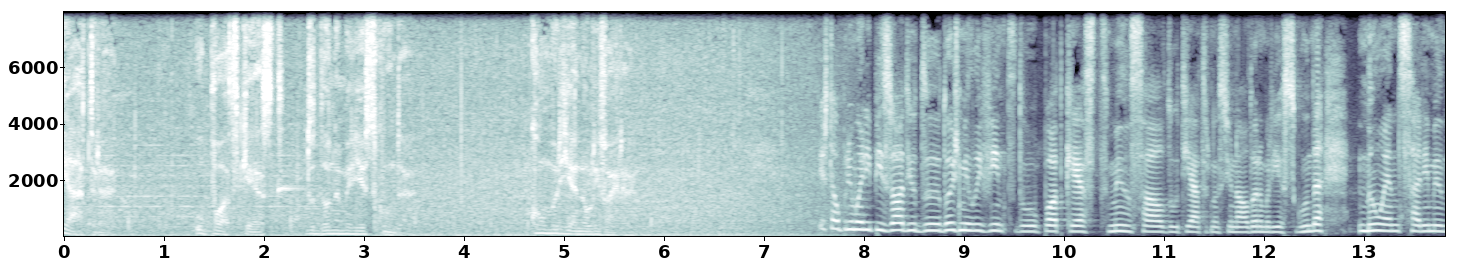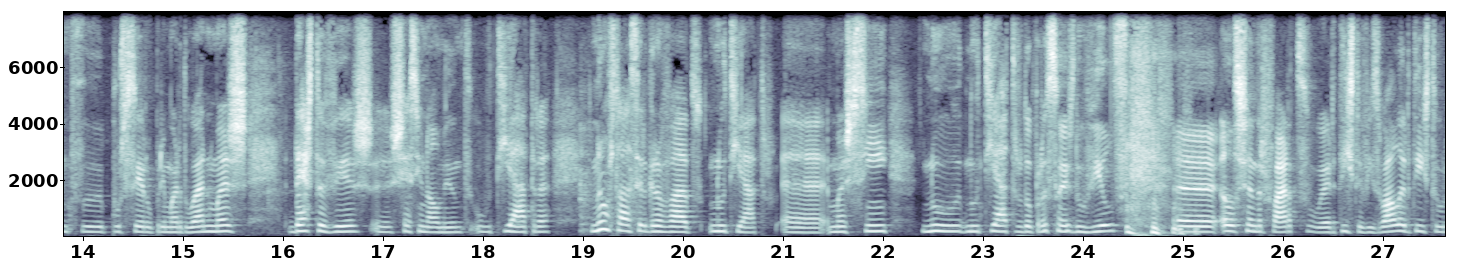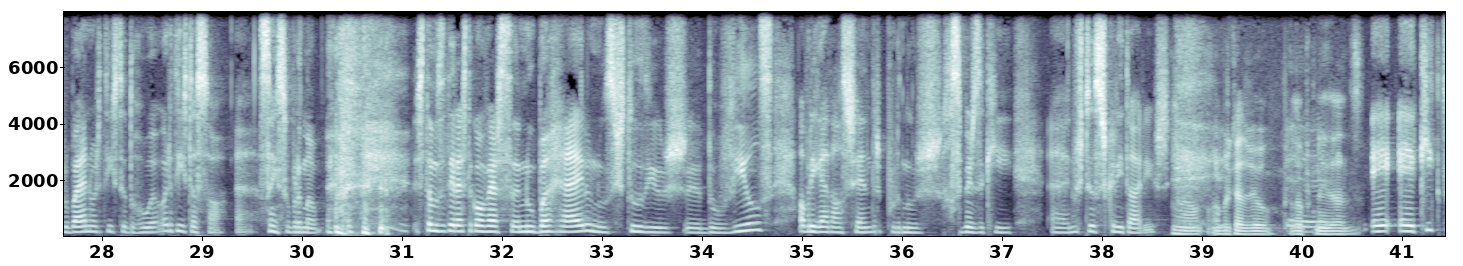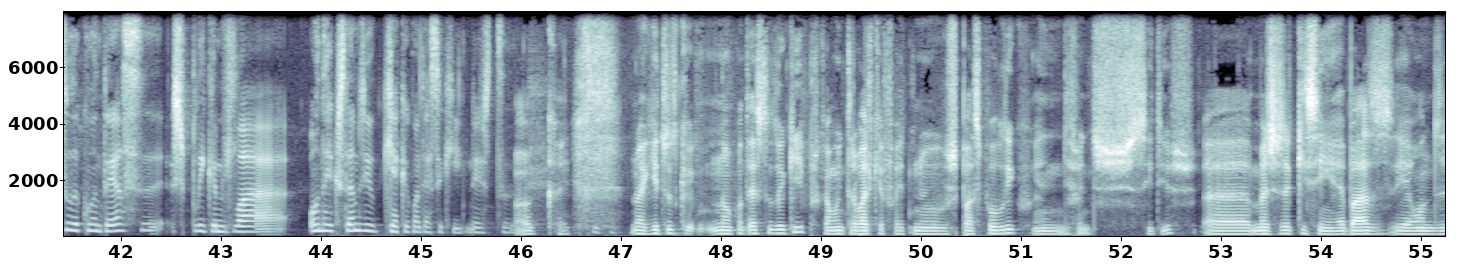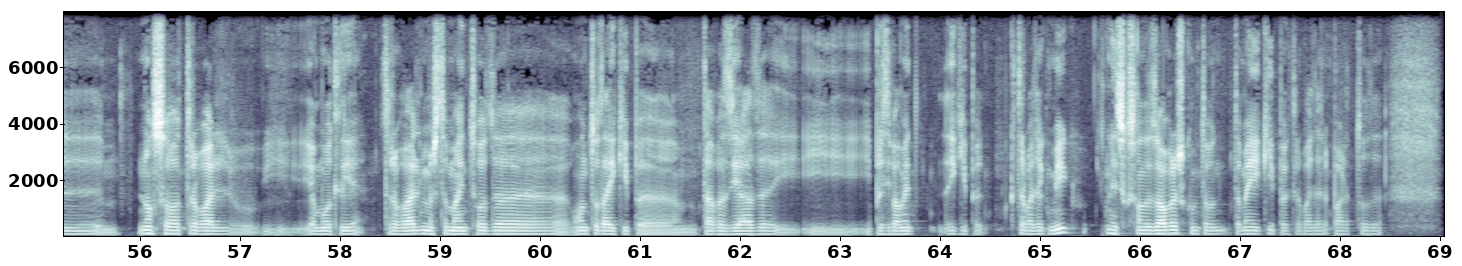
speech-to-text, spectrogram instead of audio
Teatra, o podcast de Dona Maria II, com Mariana Oliveira. Este é o primeiro episódio de 2020 do podcast mensal do Teatro Nacional Dona Maria II. Não é necessariamente por ser o primeiro do ano, mas desta vez, eh, excepcionalmente, o teatro não está a ser gravado no teatro, eh, mas sim no, no Teatro de Operações do Vils. uh, Alexandre Farto, artista visual, artista urbano, artista de rua, artista só, uh, sem sobrenome. Estamos a ter esta conversa no Barreiro, nos estúdios do Vils. Obrigada, Alexandre, por nos receberes aqui uh, nos teus escritórios. Não, obrigado eu pela oportunidade. É, é aqui que tudo acontece. Explica-nos lá onde é que estamos e o que é que acontece aqui neste Ok. Não é aqui tudo que não acontece tudo aqui, porque há muito trabalho que é feito no espaço público, em diferentes sítios, uh, mas aqui sim, é a base é onde não só trabalho e é o meu ateliê, trabalho, mas também toda onde toda a equipa está baseada e, e, e principalmente a equipa que trabalha comigo na execução das obras, como também a equipa que trabalha na parte toda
